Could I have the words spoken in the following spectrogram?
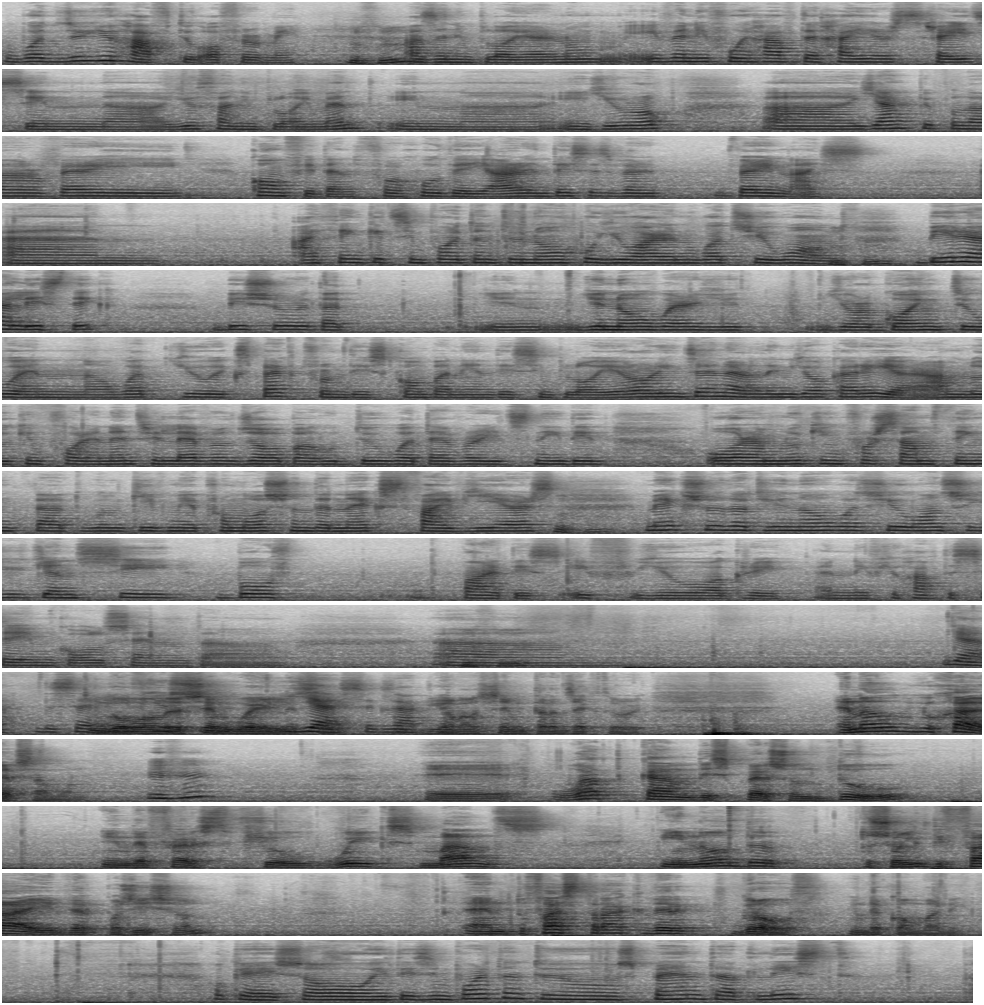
"What do you have to offer me Mhm. as an employer?" No, even if we have the highest rates in uh, youth unemployment in uh, in Europe, uh, young people are very confident for who they are, and this is very very nice. And I think it's important to know who you are and what you want. Mhm. Be realistic. Be sure that you you know where you you're going to and uh, what you expect from this company and this employer or in general in your career i'm looking for an entry level job i would do whatever it's needed or i'm looking for something that will give me a promotion the next five years Mhm. make sure that you know what you want so you can see both parties if you agree and if you have the same goals and uh, um, yeah the same Go on the same way, yes say. exactly You're on the same trajectory. And now you hire someone. hmm Uh, what can this person do in the first few weeks, months, in order to solidify their position and to fast track their growth in the company? Okay, so it is important to spend at least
